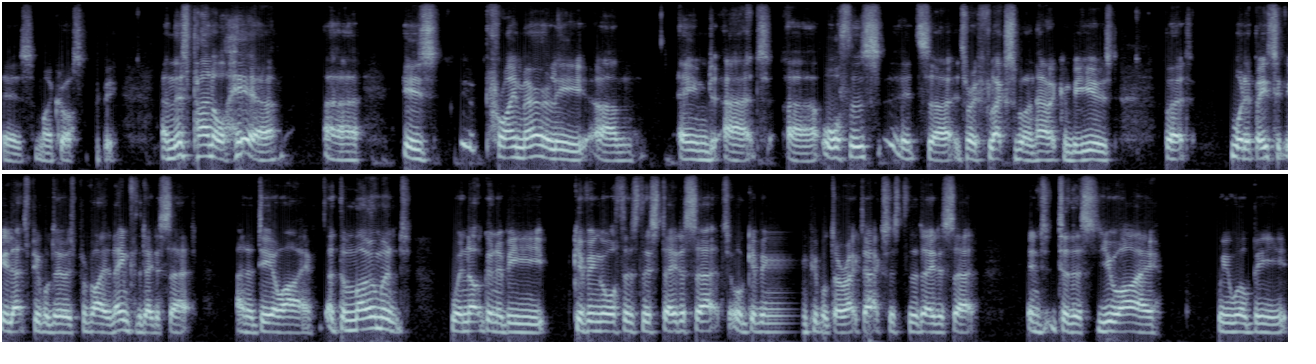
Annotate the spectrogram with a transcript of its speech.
is microscopy. And this panel here uh, is primarily um, aimed at uh, authors. It's, uh, it's very flexible in how it can be used. But what it basically lets people do is provide a name for the data set and a DOI. At the moment, we're not going to be giving authors this data set or giving people direct access to the data set into this UI. We will be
